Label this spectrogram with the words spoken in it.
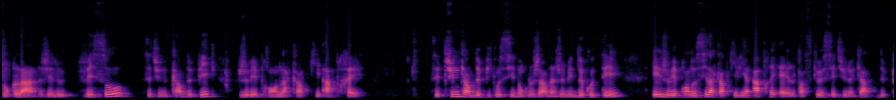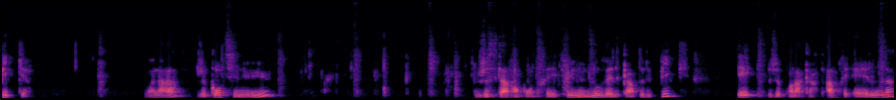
Donc là, j'ai le vaisseau, c'est une carte de pique. Je vais prendre la carte qui est après. C'est une carte de pique aussi, donc le jardin, je mets de côté. Et je vais prendre aussi la carte qui vient après elle, parce que c'est une carte de pique. Voilà, je continue jusqu'à rencontrer une nouvelle carte de pique. et je prends la carte après elle.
